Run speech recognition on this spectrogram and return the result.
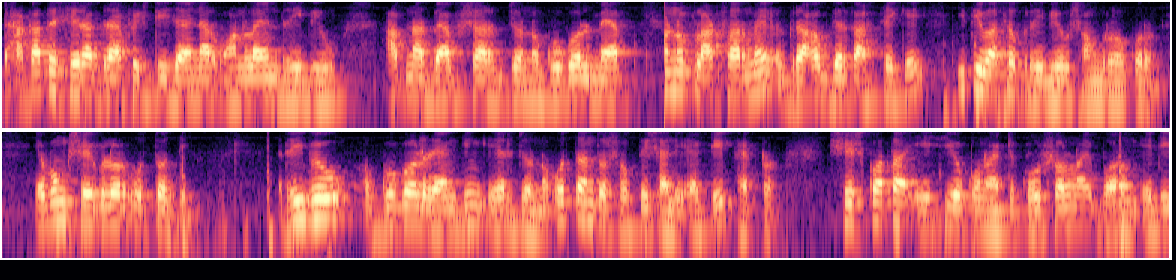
ঢাকাতে সেরা গ্রাফিক্স ডিজাইনার, অনলাইন রিভিউ, আপনার ব্যবসার জন্য গুগল ম্যাপ অন্য প্ল্যাটফর্মে গ্রাহকদের কাছ থেকে ইতিবাচক রিভিউ সংগ্রহ করুন এবং সেগুলোর উত্তর দিন। রিভিউ গুগল র্যাঙ্কিং এর জন্য অত্যন্ত শক্তিশালী একটি ফ্যাক্টর। শেষ কথা এসিও কোনো একটি কৌশল নয়, বরং এটি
